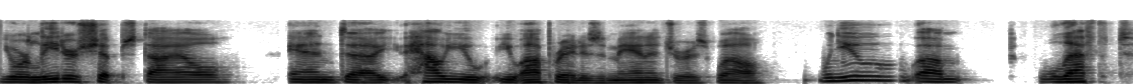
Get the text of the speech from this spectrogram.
your leadership style and uh, how you, you operate as a manager as well. When you um, left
